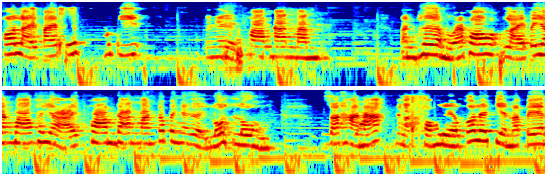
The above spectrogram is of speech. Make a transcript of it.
พอไหลไปปุ๊บเมื่อกี้เป็นไงเอ่ยความดันมัน มันเพิ่มถูกไหมพอไหลไปยังวาล์วขยาย ความดันมันก็เป็นไงเอ่ยลดลง สถานะจากของเหลวก็เลยเปลี่ยนมาเป็น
